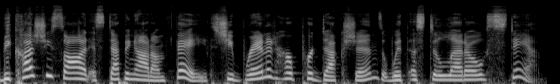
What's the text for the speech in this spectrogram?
Because she saw it as stepping out on faith, she branded her productions with a stiletto stamp.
